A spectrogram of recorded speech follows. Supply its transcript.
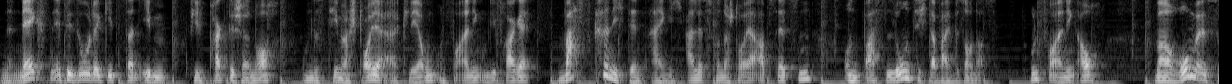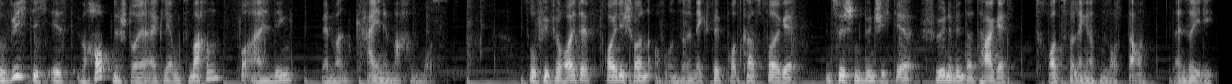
In der nächsten Episode geht es dann eben viel praktischer noch um das Thema Steuererklärung und vor allen Dingen um die Frage, was kann ich denn eigentlich alles von der Steuer absetzen und was lohnt sich dabei besonders? Und vor allen Dingen auch, warum es so wichtig ist, überhaupt eine Steuererklärung zu machen, vor allen Dingen, wenn man keine machen muss. So viel für heute. Freue dich schon auf unsere nächste Podcast-Folge. Inzwischen wünsche ich dir schöne Wintertage trotz verlängerten Lockdown. Dein Saidi.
